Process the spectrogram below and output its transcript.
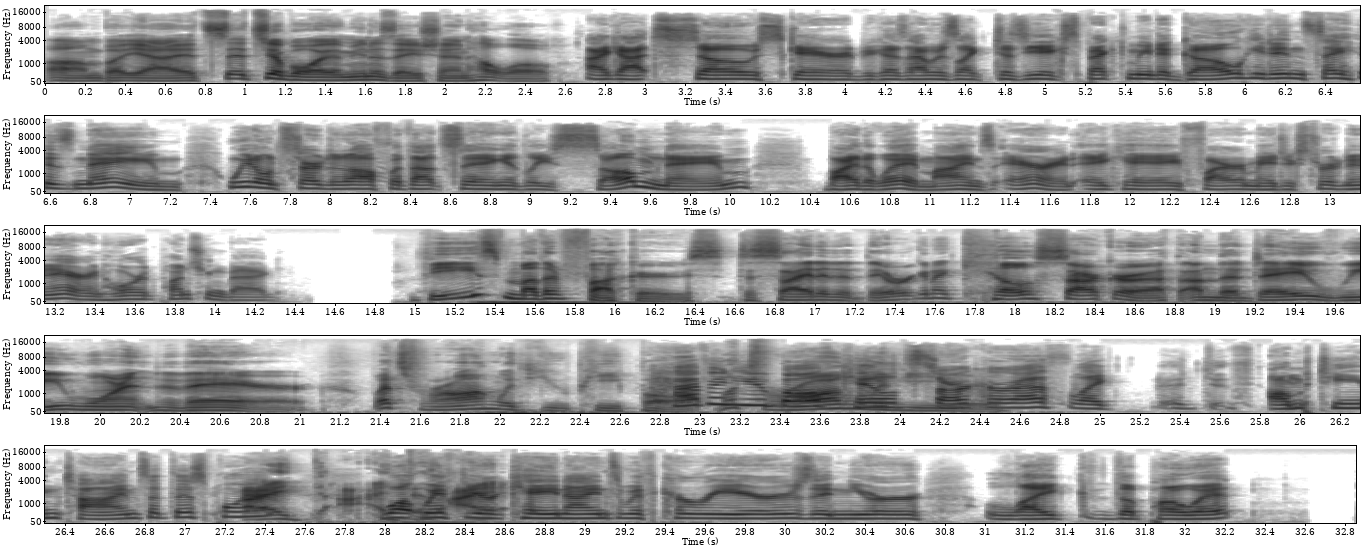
Um, but yeah, it's it's your boy immunization. Hello. I got so scared because I was like, does he expect me to go? He didn't say his name. We don't start it off without saying at least some name. By the way, mine's Aaron, aka Fire Mage Extraordinaire and Horrid Punching Bag. These motherfuckers decided that they were gonna kill Sarkareth on the day we weren't there. What's wrong with you people? Haven't What's you both killed with? Sarkareth like umpteen times at this point? I, I what with I- your canines with careers and your like the poet?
